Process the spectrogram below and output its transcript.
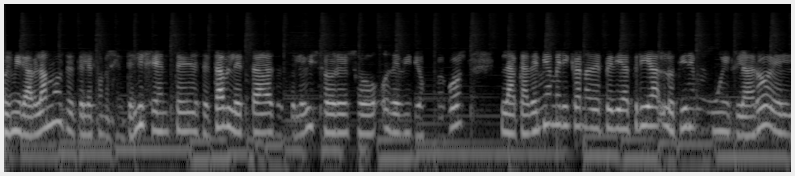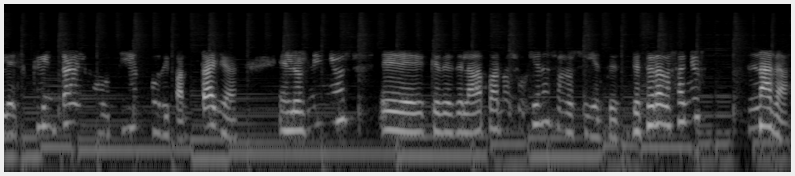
Pues mira, hablamos de teléfonos inteligentes, de tabletas, de televisores o, de videojuegos. La Academia Americana de Pediatría lo tiene muy claro, el screen time o tiempo de pantalla en los niños eh, que desde la APA nos sugieren son los siguientes. De 0 a 2 años, nada,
